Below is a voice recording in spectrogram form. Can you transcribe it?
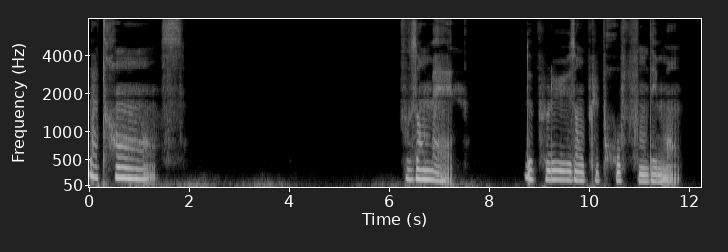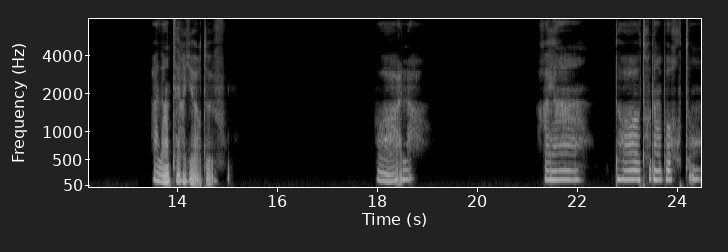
la transe vous emmène de plus en plus profondément à l'intérieur de vous. Voilà. Rien d'autre d'important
